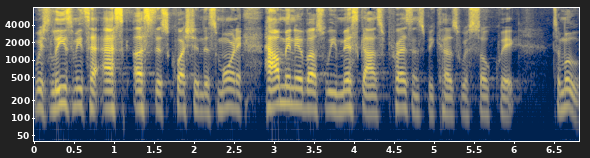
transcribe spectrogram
Which leads me to ask us this question this morning How many of us we miss God's presence because we're so quick to move?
